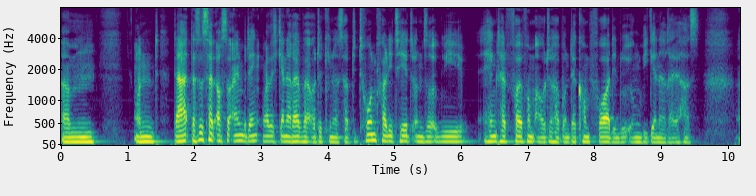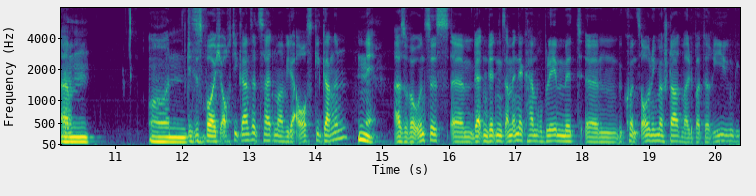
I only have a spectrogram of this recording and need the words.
Ähm, und da, das ist halt auch so ein Bedenken, was ich generell bei Autokinos habe. Die Tonqualität und so irgendwie hängt halt voll vom Auto ab und der Komfort, den du irgendwie generell hast. Ähm, und ist es bei euch auch die ganze Zeit mal wieder ausgegangen? Nee. Also bei uns ist, ähm, wir, hatten, wir hatten jetzt am Ende kein Problem mit, ähm, wir konnten es auch nicht mehr starten, weil die Batterie irgendwie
